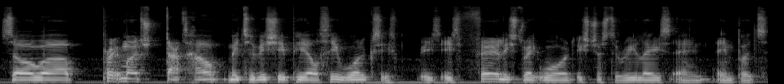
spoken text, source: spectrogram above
So uh, pretty much that's how Mitsubishi PLC works. It's, it's, it's, fairly straightforward. It's just the relays and inputs,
